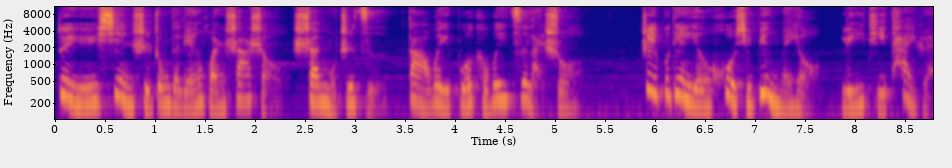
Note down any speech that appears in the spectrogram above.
对于现实中的连环杀手山姆之子大卫·伯克威兹来说，这部电影或许并没有离题太远。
